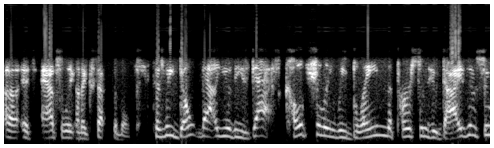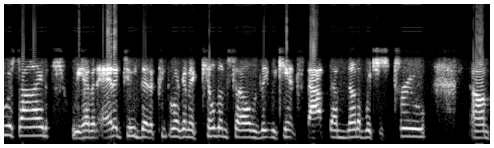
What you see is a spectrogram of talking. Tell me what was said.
uh, it's absolutely unacceptable because we don't value these deaths. Culturally, we blame the person who dies of suicide. We have an attitude that if people are going to kill themselves, that we can't stop them. None of which is true. Um,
